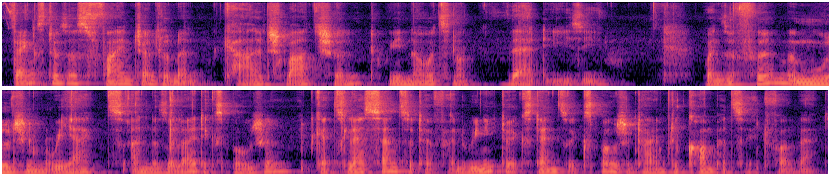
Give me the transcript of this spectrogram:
Thanks to this fine gentleman, Karl Schwarzschild, we know it's not that easy. When the film emulsion reacts under the light exposure, it gets less sensitive and we need to extend the exposure time to compensate for that.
